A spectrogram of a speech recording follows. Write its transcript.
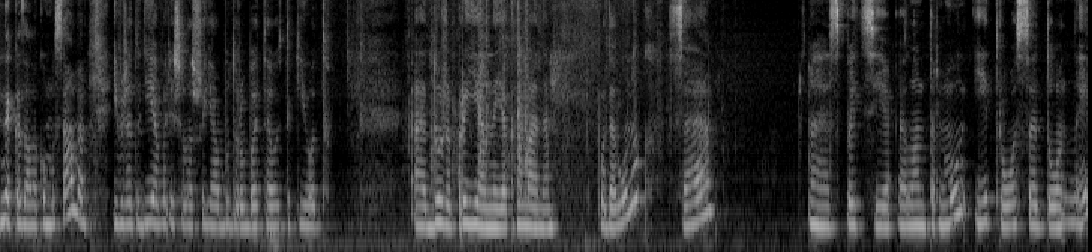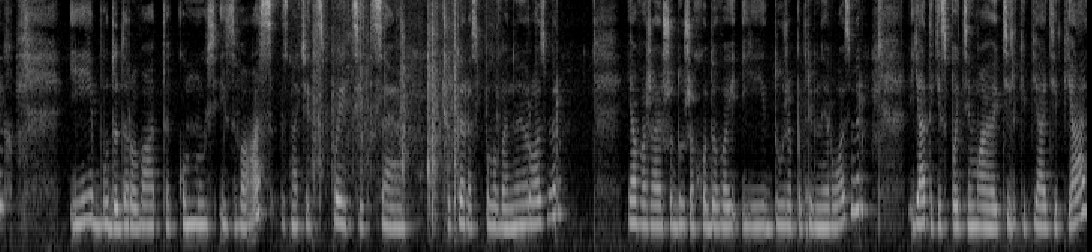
не казала кому саме. І вже тоді я вирішила, що я буду робити ось такий от е, дуже приємний, як на мене, подарунок. Це е, спиці Lantern Moon і троси до них. І буду дарувати комусь із вас. Значить, спиці це 4,5 розмір. Я вважаю, що дуже ходовий і дуже потрібний розмір. Я такі спиці маю тільки 5,5,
